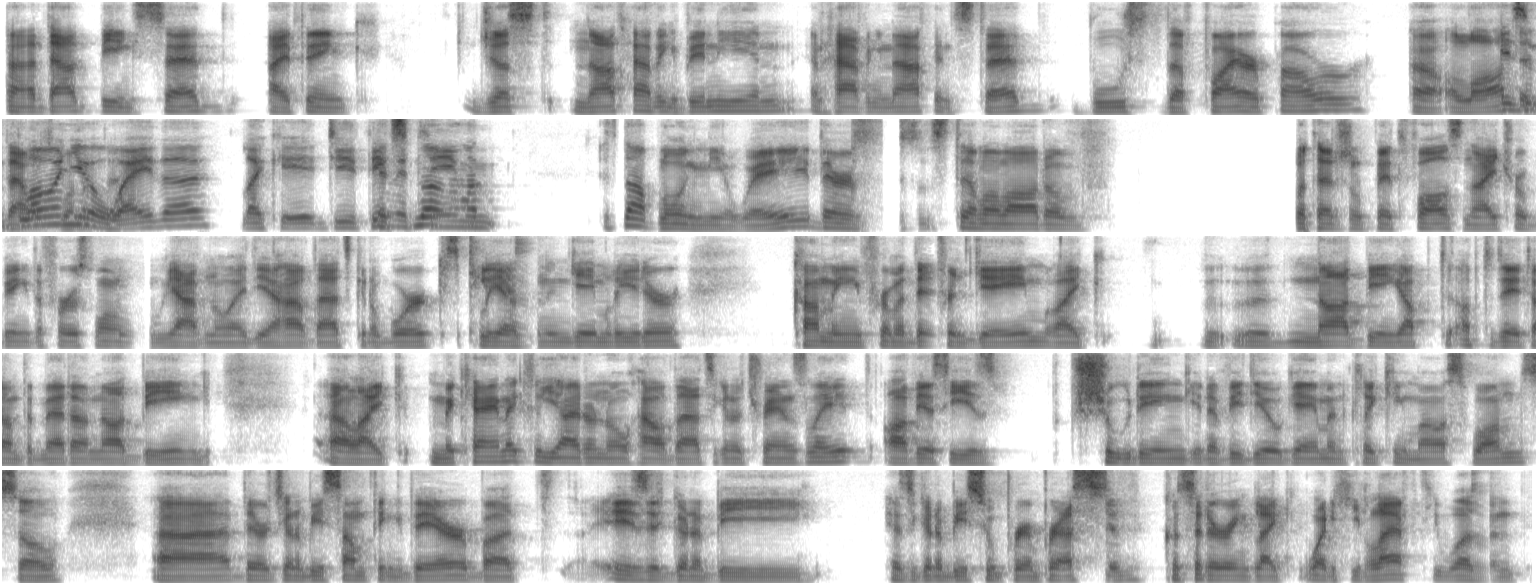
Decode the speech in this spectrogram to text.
Uh, that being said i think just not having Vinny in and having naf instead boosts the firepower uh, a lot is it blowing you the... away though? Like do you think it's the not, team it's not blowing me away. There's still a lot of potential pitfalls nitro being the first one. We have no idea how that's going to work. Splee as an in-game leader coming from a different game like not being up to, up to date on the meta not being uh, like mechanically, I don't know how that's going to translate. Obviously, he's shooting in a video game and clicking mouse one, so uh, there's going to be something there. But is it going to be is it going to be super impressive considering like what he left? He wasn't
